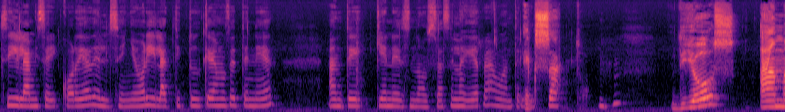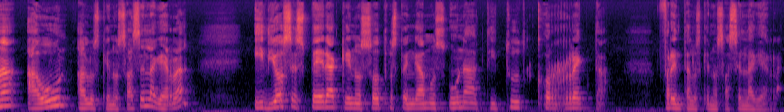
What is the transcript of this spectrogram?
Sí, la misericordia del Señor y la actitud que debemos de tener ante quienes nos hacen la guerra o ante los... Exacto. Dios ama aún a los que nos hacen la guerra y Dios espera que nosotros tengamos una actitud correcta frente a los que nos hacen la guerra.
